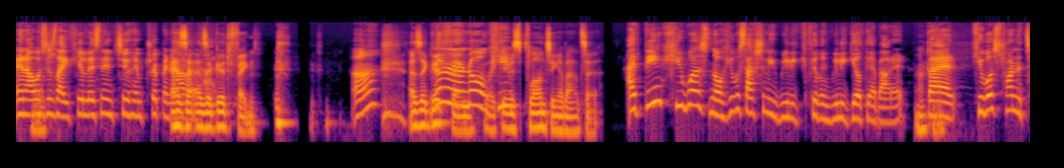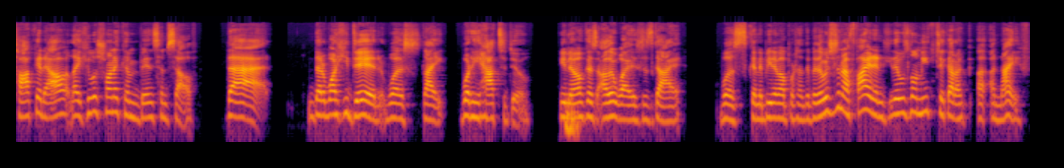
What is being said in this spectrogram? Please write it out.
and i was God. just like here listening to him tripping as out a, as a good thing. huh as a good no, no, thing. no, Like he, he- was flaunting about it. I think he was no, he was actually really feeling really guilty about it. Okay. But he was trying to talk it out. Like he was trying to convince himself that that what he did was like what he had to do. You Yeah. know, because otherwise this guy was gonna beat him up or something. But they were just in a fight and he, there was no need to take out a, a, a knife.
